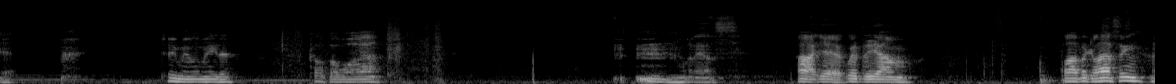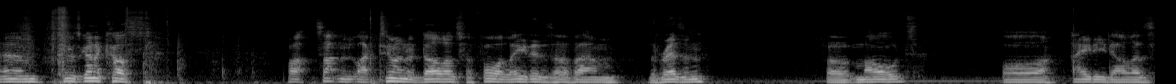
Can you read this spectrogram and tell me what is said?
Yeah. Two millimeter copper wire. what else? Ah, yeah, with the um fiberglassing. Um, it was going to cost what something like two hundred dollars for four liters of um, the resin for molds, or eighty dollars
